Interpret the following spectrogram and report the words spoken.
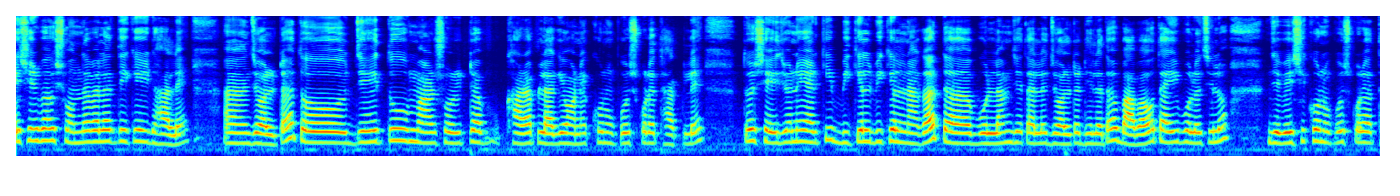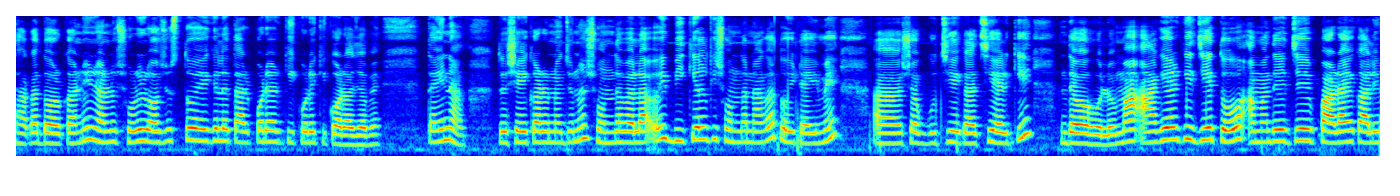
বেশিরভাগ সন্ধ্যাবেলার দিকেই ঢালে। জলটা। তো যেহেতু মার শরীরটা খারাপ লাগে অনেকক্ষণ উপোস করে থাকলে, তো সেই জন্যই আর কি বিকেল বিকেল নাগাদ বললাম যে তাহলে জলটা ঢেলে দাও। বাবাও তাই বলেছিল যে বেশিক্ষণ উপোস করে থাকার দরকার নেই, নাহলে শরীর অসুস্থ হয়ে গেলে তারপরে আর কি করে কি করা যাবে, তাই না? তো সেই কারণের জন্য সন্ধ্যাবেলা, ওই বিকেল কি সন্ধ্যা নাগাদ, ওই টাইমে সব গুছিয়ে গাছিয়ে আর কি দেওয়া হলো। মা আগে আর কি যেত, আমাদের যে পাড়ায় কালী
